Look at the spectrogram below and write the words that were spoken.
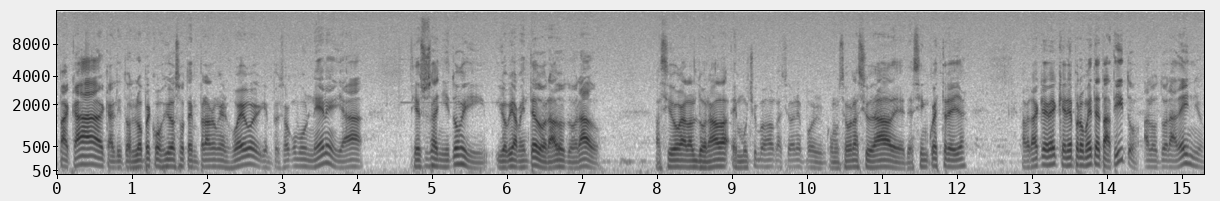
para acá. Carlitos López cogió eso temprano en el juego y empezó como un nene, ya tiene sus añitos y, obviamente Dorado Dorado. Ha sido galardonada en muchas ocasiones por como sea una ciudad de, de cinco estrellas. Habrá que ver qué le promete Tatito a los doradeños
